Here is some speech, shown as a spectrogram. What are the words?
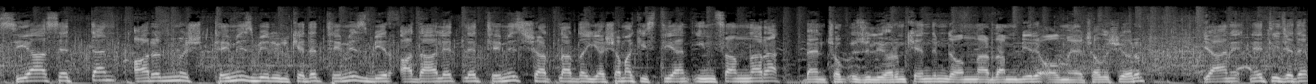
siyasetten arınmış temiz bir ülkede temiz bir adaletle temiz şartlarda yaşamak isteyen insanlara ben çok üzülüyorum. Kendim de onlardan biri olmaya çalışıyorum. Yani neticede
